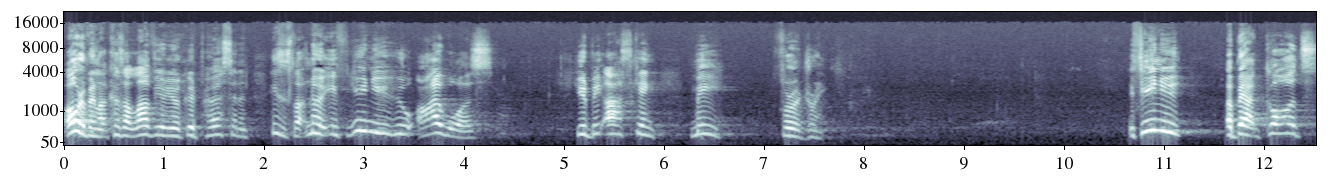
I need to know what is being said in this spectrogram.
I would have been like, Because I love you, you're a good person. And he's just like, No, if you knew who I was, you'd be asking me for a drink. If you knew about God's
